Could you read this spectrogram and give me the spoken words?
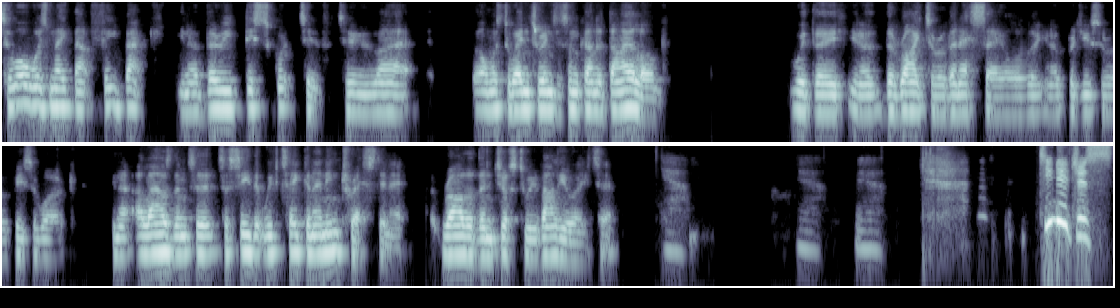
to always make that feedback, you know, very descriptive, to uh, almost to enter into some kind of dialogue with the you know the writer of an essay or the you know producer of a piece of work you know allows them to to see that we've taken an interest in it rather than just to evaluate it yeah yeah yeah teenagers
